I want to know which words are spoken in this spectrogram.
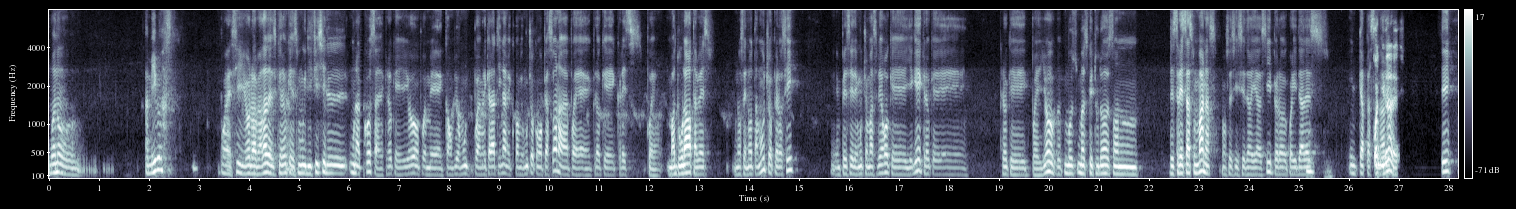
bueno, amigos. Pues sí, yo la verdad es que creo que es muy difícil una cosa. Creo que yo pues me cambió mucho, pues América Latina me cambió mucho como persona. Pues creo que crees, pues madurar tal vez no se nota mucho, pero sí. Empecé de mucho más viejo que llegué. Creo que, creo que pues yo, más, más que todo son destrezas humanas. No sé si se diría así, pero cualidades interpersonales. Cualidades. Sí,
